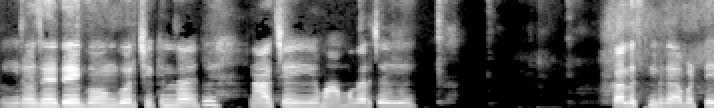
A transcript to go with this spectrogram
ఈ రోజు అయితే గోంగూర చికెన్లో అయితే నా చెయ్యి మా అమ్మగారు చెయ్యి. కలుస్తుంది కాబట్టి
